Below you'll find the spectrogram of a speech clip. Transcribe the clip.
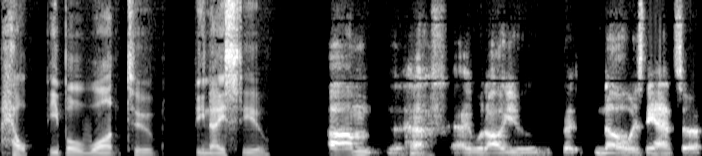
help people want to be nice to you? Um, I would argue that no is the answer.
